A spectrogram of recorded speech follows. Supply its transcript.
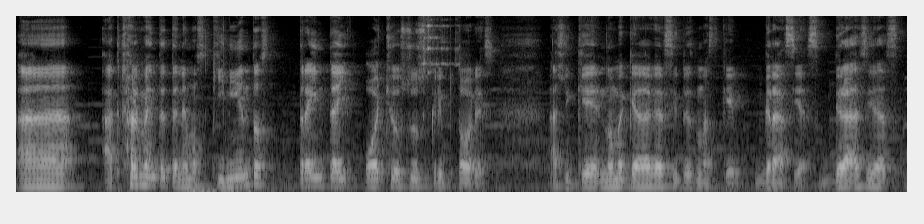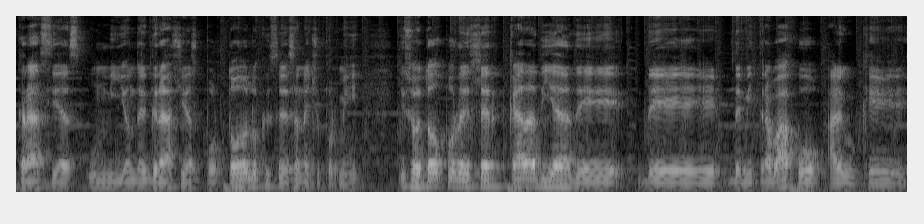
Uh, actualmente tenemos 538 suscriptores. Así que no me queda decirles más que gracias, gracias, gracias, un millón de gracias por todo lo que ustedes han hecho por mí. Y sobre todo por hacer cada día de, de, mi trabajo algo que,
